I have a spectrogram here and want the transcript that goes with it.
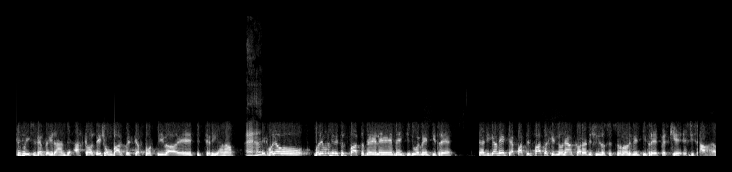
tu mi dici sempre grande. Ascolta, io ho un bar pesca sportiva e pizzeria, no? Eh, E volevo, volevo dire sul fatto delle 22-23. Praticamente, a parte il fatto che non è ancora deciso se sono le 23 perché si sa.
